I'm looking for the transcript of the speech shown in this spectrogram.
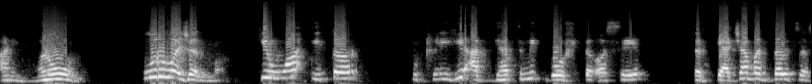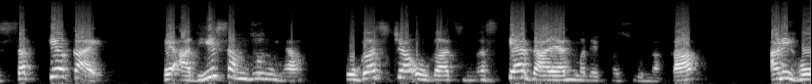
आणि म्हणून पूर्वजन्म किंवा इतर कुठलीही आध्यात्मिक गोष्ट असेल तर त्याच्याबद्दलच सत्य काय हे आधी समजून घ्या. उगाचच्या उगाच नसत्या जाळ्यांमध्ये फसू नका. आणि हो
